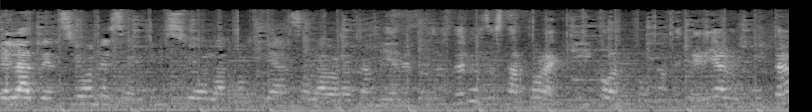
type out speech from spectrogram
Eh, La atención, el servicio, la confianza, la verdad también. Entonces debes de estar por aquí con, con Cafetería Lupita.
